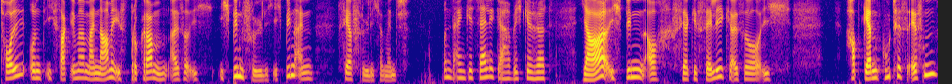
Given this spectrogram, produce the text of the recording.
toll. Und ich sage immer, mein Name ist Programm. Also ich, ich bin fröhlich. Ich bin ein sehr fröhlicher Mensch. Und ein geselliger, habe ich gehört. Ja, ich bin auch sehr gesellig. Also ich habe gern gutes Essen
